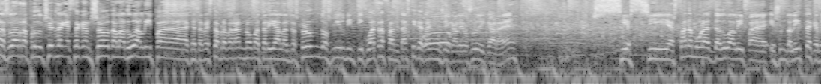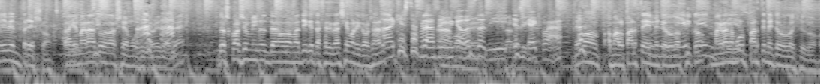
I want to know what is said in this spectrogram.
Incomptables les reproduccions d'aquesta cançó de la Dua Lipa, que també està preparant nou material. Ens espera un 2024 fantàstic a tall musical, ja us ho dic ara, eh? Si, si estar enamorat de Dua Lipa és un delicte, que me lleven preso, perquè m'agrada tota la seva música, veritat, eh? Dos quarts i un minut de nou del matí, que t'ha fet gràcia, Mònica Osart? Aquesta frase Ah, que acabes bé. de dir, Doncs és vinga. que clar. Anem amb, amb el parte lleven M'agrada molt parte meteorològico.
